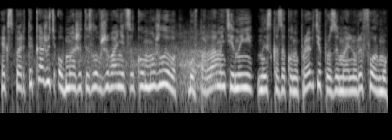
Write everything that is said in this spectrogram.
Експерти кажуть, обмежити зловживання цілком можливо, бо в парламенті нині низка законопроєктів про земельну реформу.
